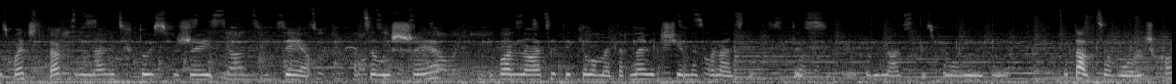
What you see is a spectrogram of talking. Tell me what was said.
Ось бачите, так навіть хтось вже йде. А це лише 12 кілометр, навіть ще не 12, десь 11 з половинкою. Отак ця горочка.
